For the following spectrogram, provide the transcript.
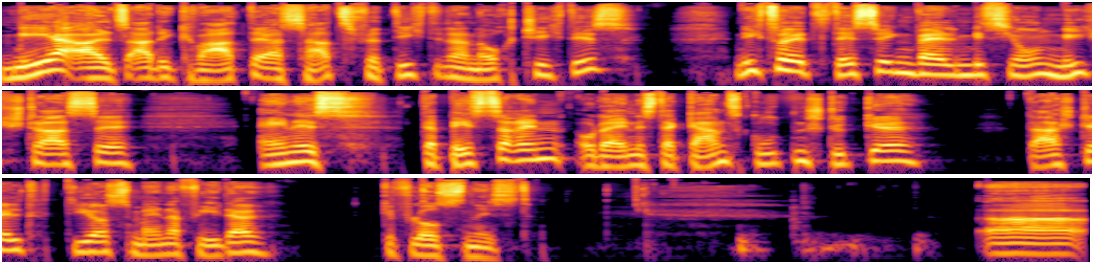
mehr als adäquater Ersatz für Dicht in der Nachtschicht ist. Nicht zuletzt deswegen, weil Mission Milchstraße eines der besseren oder eines der ganz guten Stücke darstellt, die aus meiner Feder geflossen ist. Äh,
